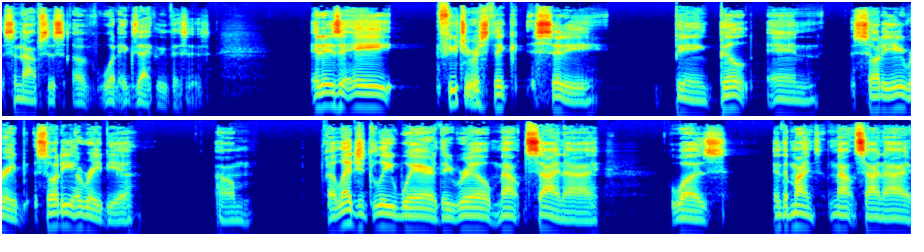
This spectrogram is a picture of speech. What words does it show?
synopsis of what exactly this is. It is a futuristic city being built in Saudi Arabia, Saudi Arabia um, allegedly where the real Mount Sinai was the Mount Sinai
